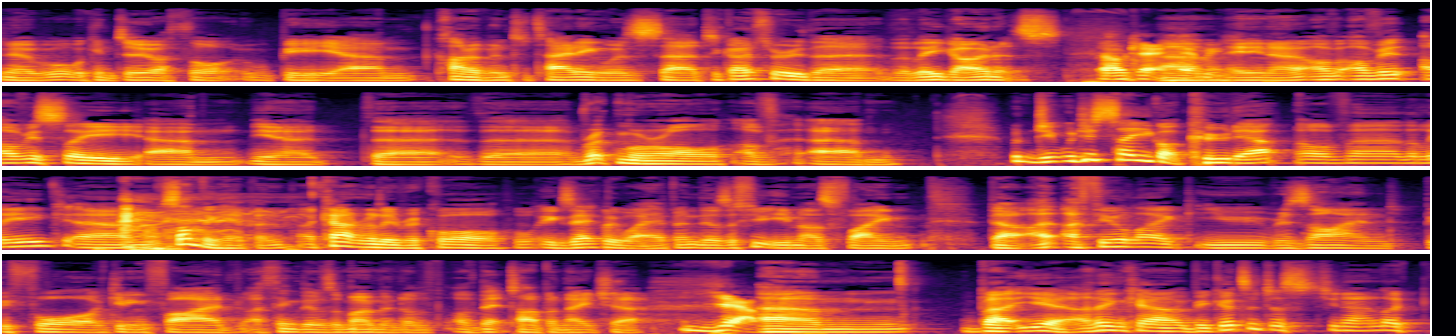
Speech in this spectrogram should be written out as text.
You know what we can do. I thought would be um, kind of entertaining was uh, to go through the, the league owners. Okay, um, and you know, ob- obviously, um, you know the the rigmarole of. Um, would you, would you say you got cooed out of uh, the league? Um, something happened. I can't really recall exactly what happened. There was a few emails flying about. I, I feel like you resigned before getting fired. I think there was a moment of, of that type of nature. Yeah. But yeah, I think uh, it'd be good to just you know look.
